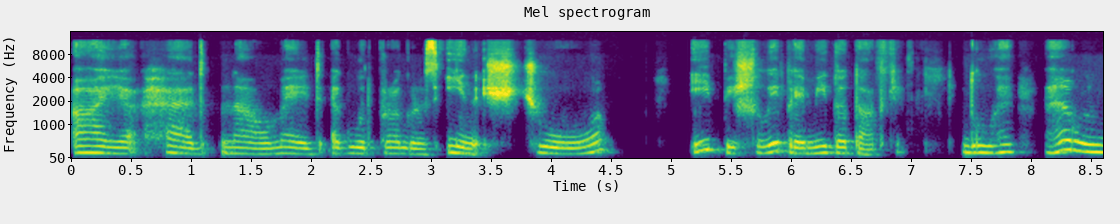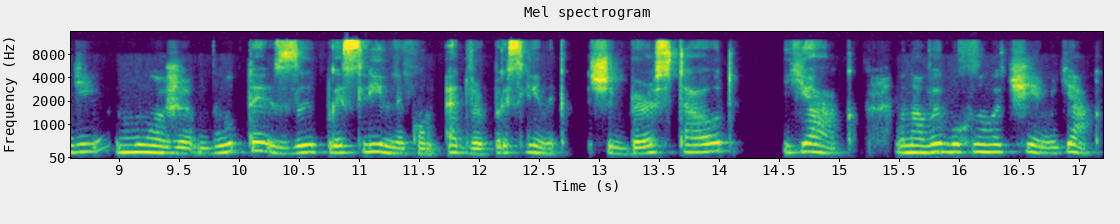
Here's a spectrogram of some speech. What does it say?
I had now made a good progress in що і пішли прямі додатки. Друге, герундій може бути з прислівником, adverb прислівник. She burst out як? Вона вибухнула чим? Як?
